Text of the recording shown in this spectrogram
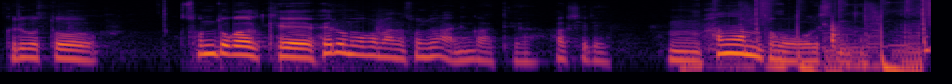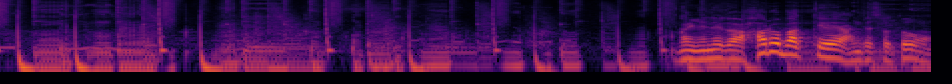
그리고 또 손도가 이렇게 회로 먹을 만한 손도는 아닌 것 같아요. 확실히. 음, 하나만 더 먹어보겠습니다. 얘네가 하루밖에 안 됐어도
